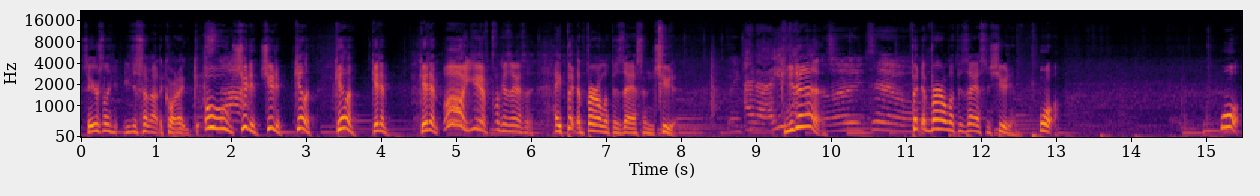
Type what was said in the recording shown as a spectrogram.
seriously? You just something out the car. Like, oh, shoot him, shoot him, kill him, kill him, get him, get him. Oh, yeah, fuck his ass. Hey, put the barrel up his ass and shoot it. I know. You Can you do that? Put the barrel up his ass and shoot him. What? What?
